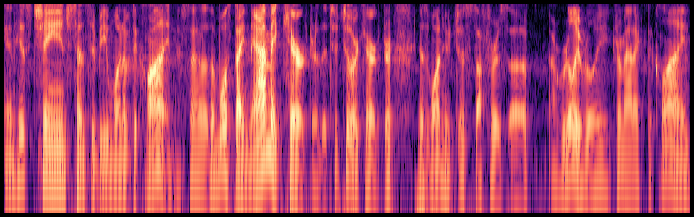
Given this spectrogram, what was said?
and his change tends to be one of decline. So the most dynamic character, the titular character, is one who just suffers a, a really, really dramatic decline.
